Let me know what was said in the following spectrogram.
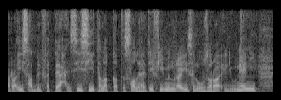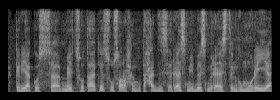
الرئيس عبد الفتاح السيسي تلقى اتصال هاتفي من رئيس الوزراء اليوناني كرياكوس ميتسوتاكس وصرح المتحدث الرسمي باسم رئاسة الجمهورية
